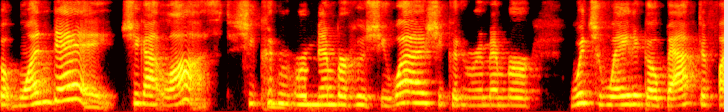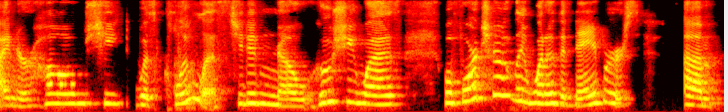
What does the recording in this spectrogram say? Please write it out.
But one day she got lost. She couldn't remember who she was. She couldn't remember which way to go back to find her home. She was clueless. She didn't know who she was. Well, fortunately, one of the neighbors um,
